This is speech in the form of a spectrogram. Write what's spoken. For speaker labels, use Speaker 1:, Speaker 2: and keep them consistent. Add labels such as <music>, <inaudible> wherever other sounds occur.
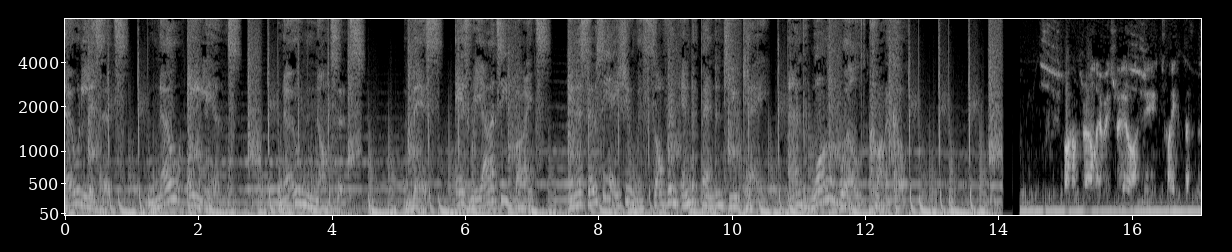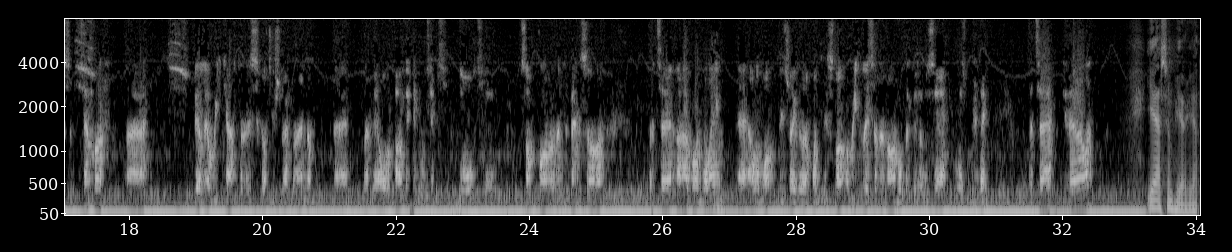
Speaker 1: no lizards, no aliens, no nonsense. This is Reality Bites in association with Sovereign Independent UK and One World Chronicle.
Speaker 2: Welcome to Reality Bites Radio on the 25th of September, uh, barely a week after the Scottish referendum, uh, when they all it voted no to some form of independence order. But uh, I have on the line uh, Alan Watt, his regular monthly slot, a week later than normal because I was, uh, I was moving. But uh, you there, Alan?
Speaker 3: Yes, I'm here, yeah.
